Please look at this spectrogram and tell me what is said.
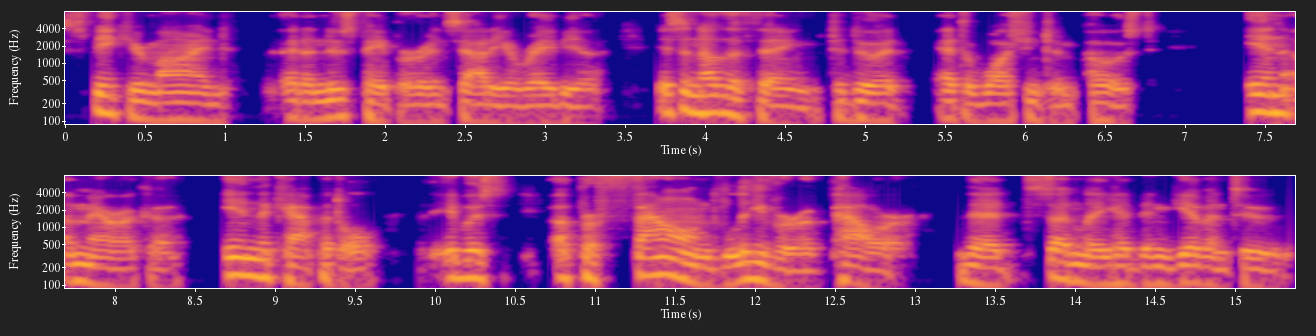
speak your mind at a newspaper in Saudi Arabia. It's another thing to do it at the Washington Post in America, in the capital. It was a profound lever of power that suddenly had been given to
